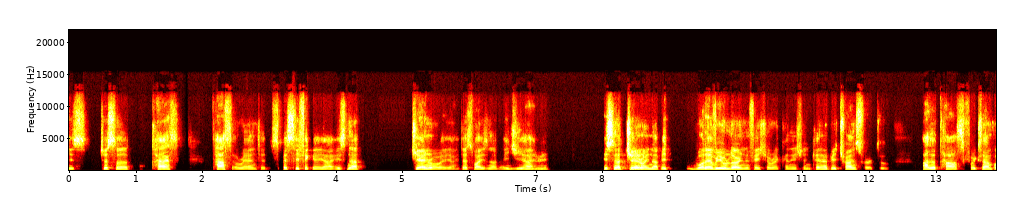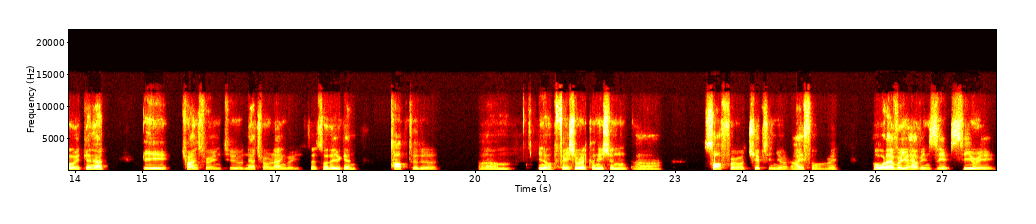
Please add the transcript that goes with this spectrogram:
is just a task task oriented specific AI. It's not general AI. That's why it's not AGI, right? It's not general yeah. enough. It whatever you learn in facial recognition cannot be transferred to other tasks. For example, it cannot be transferred into natural language so that you can talk to the um, you know facial recognition uh, software or chips in your iPhone, right? Or whatever you have in Siri,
